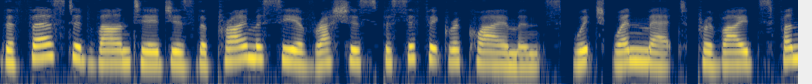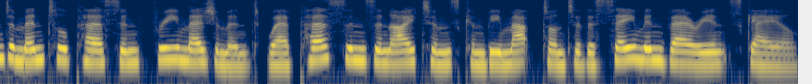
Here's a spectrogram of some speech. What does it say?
The first advantage is the primacy of Rasch's specific requirements, which when met provides fundamental person-free measurement where persons and items can be mapped onto the same invariant scale.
